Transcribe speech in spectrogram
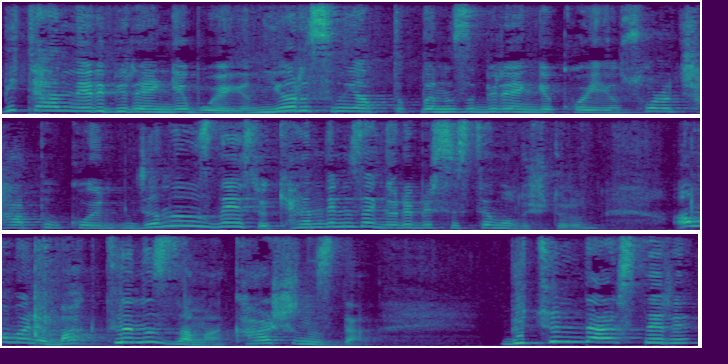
bitenleri bir renge boyayın. Yarısını yaptıklarınızı bir renge koyun. Sonra çarpıp koyun. Canınız ne istiyor? Kendinize göre bir sistem oluşturun. Ama böyle baktığınız zaman karşınızda bütün dersleri,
